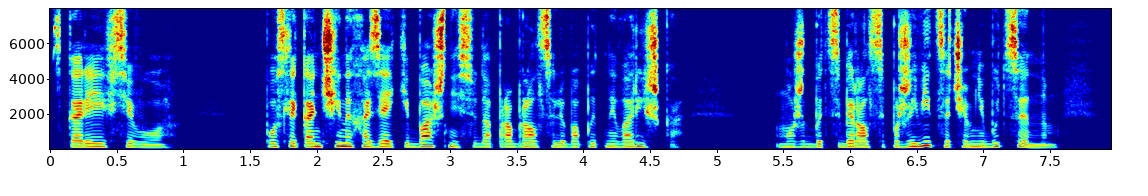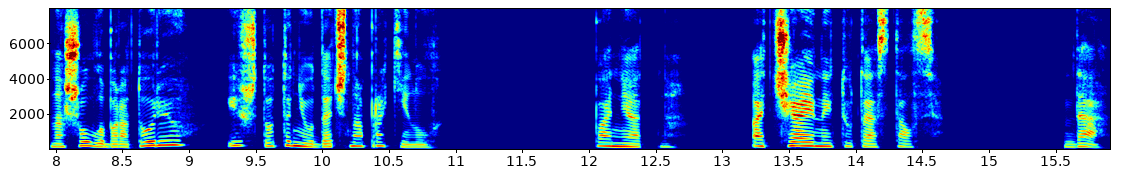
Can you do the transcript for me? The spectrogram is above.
«Скорее всего. После кончины хозяйки башни сюда пробрался любопытный воришка. Может быть, собирался поживиться чем-нибудь ценным. Нашел лабораторию и что-то неудачно опрокинул». «Понятно. Отчаянный тут и остался». «Да,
